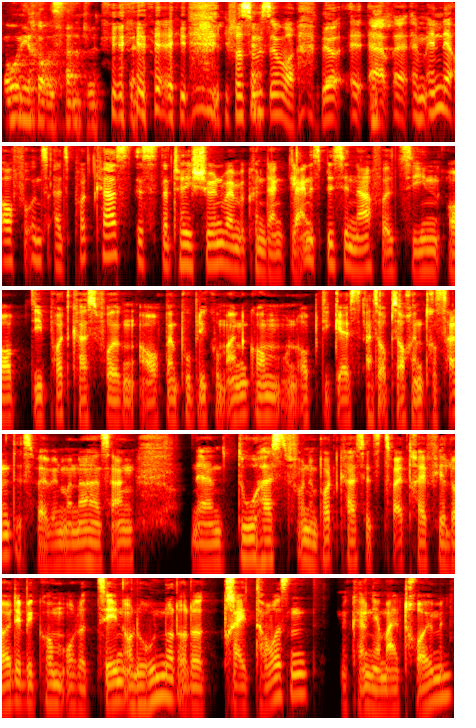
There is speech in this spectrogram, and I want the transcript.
Boni raushandeln. ich versuche es immer. Wir, äh, äh, am Ende auch für uns als Podcast ist es natürlich schön, weil wir können da ein kleines bisschen nachvollziehen, ob die Podcast-Folgen auch beim Publikum ankommen und ob die Gäste, also ob es auch interessant ist, weil wenn man nachher sagen, ähm, du hast von dem Podcast jetzt zwei, drei, vier Leute bekommen oder zehn oder hundert oder dreitausend, wir können ja mal träumen,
